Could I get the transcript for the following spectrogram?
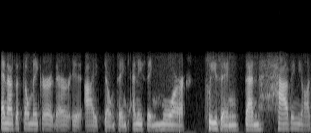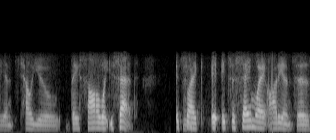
and as a filmmaker, there is, I don't think anything more pleasing than having the audience tell you they saw what you said it's mm. like it, it's the same way audiences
